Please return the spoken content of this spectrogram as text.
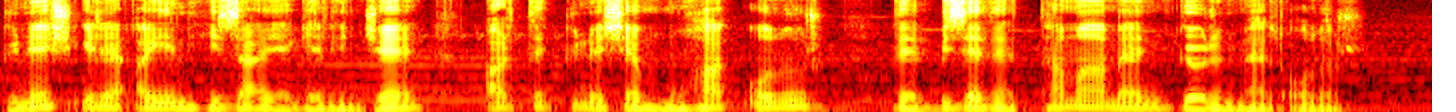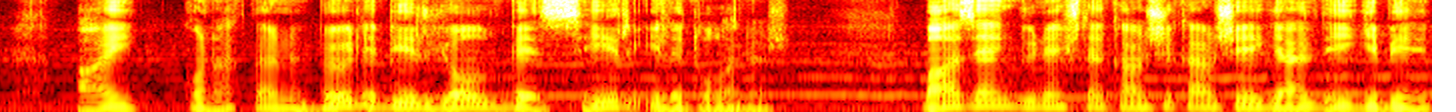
Güneş ile ayın hizaya gelince artık güneşe muhak olur ve bize de tamamen görünmez olur. Ay konaklarını böyle bir yol ve seyir ile dolanır. Bazen güneşle karşı karşıya geldiği gibi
